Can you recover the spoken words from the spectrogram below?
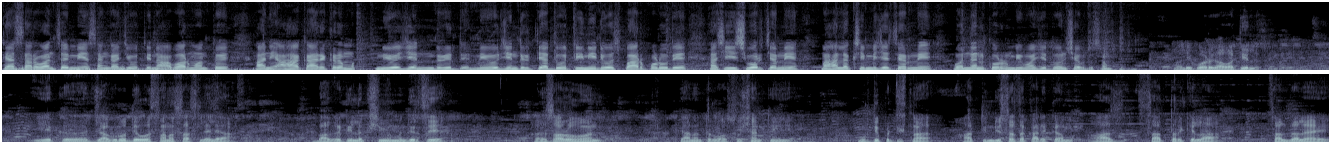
त्या सर्वांचं मी या संघाच्या वतीनं आभार मानतो आहे आणि हा कार्यक्रम नियोजनरित नियोजनरित्या दो तिन्ही दिवस पार पडू दे अशी ईश्वरचरणी महालक्ष्मीच्या चरणी वंदन करून मी माझे दोन शब्द संपतो मालिकवाड गावातील एक जागृत देवस्थान असं असलेल्या बागटी लक्ष्मी मंदिरचे कळसारोहण त्यानंतर वास्तुशांती मूर्तीप्रतिष्ठा हा तीन दिवसाचा कार्यक्रम आज सात तारखेला चालू झाला आहे.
